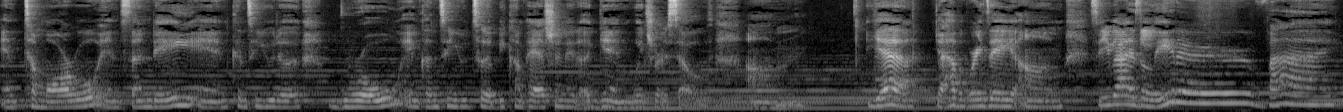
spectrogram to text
and tomorrow and Sunday and continue to grow and continue to be compassionate again with yourself. Um, yeah, y'all have a great day. Um, see you guys later. Bye.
